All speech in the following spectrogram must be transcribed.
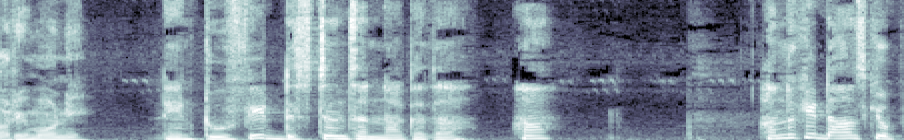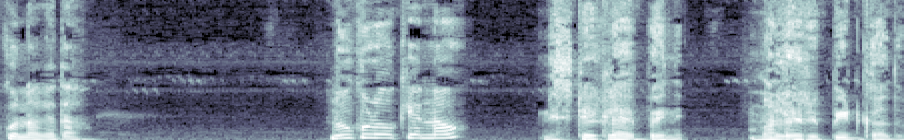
సారీ మౌని నేను టూ ఫీట్ డిస్టెన్స్ అన్నా కదా హా? అందుకే డాన్స్కి ఒప్పుకున్నా కదా. నువ్వు కూడా ఓకే అన్నావు? మిస్టేక్లా అయిపోయింది. మళ్ళీ రిపీట్ కాదు.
